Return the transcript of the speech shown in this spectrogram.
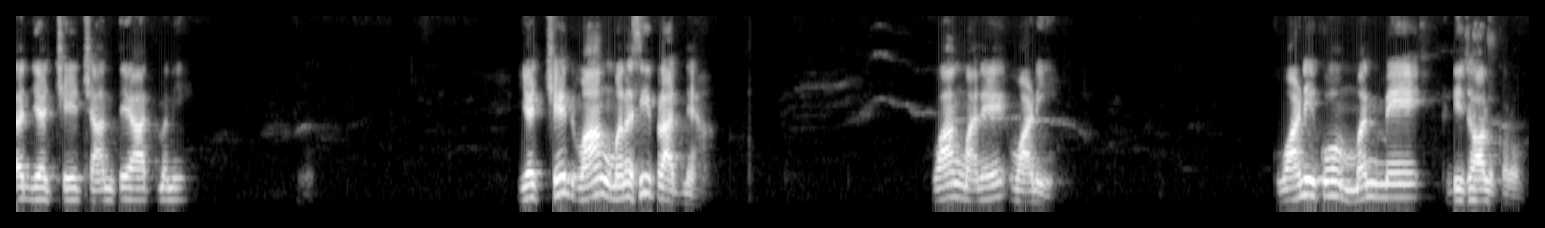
तज्जच्छेद शांति आत्मनि। यच्छेद वांग मनसी प्राज्ञा। वांग माने वाणी। वाणी को मन में डिजॉल्व करो।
